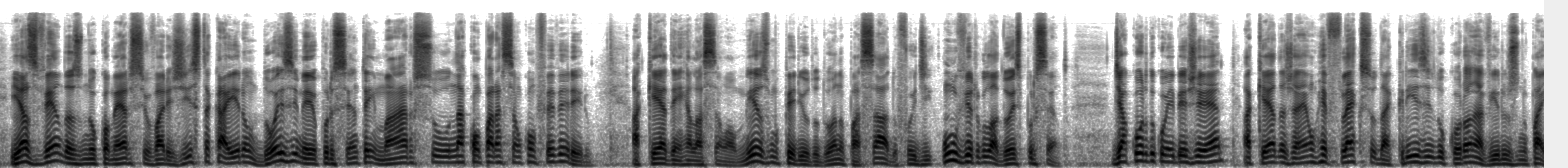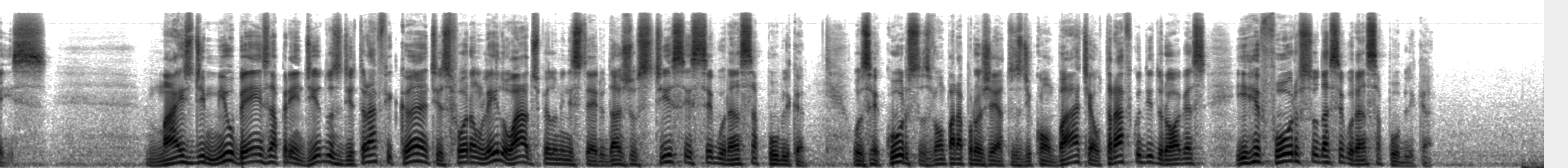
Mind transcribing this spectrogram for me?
E as vendas no comércio varejista caíram 2,5% em março na comparação com fevereiro. A queda em relação ao mesmo período do ano passado foi de 1,2%. De acordo com o IBGE, a queda já é um reflexo da crise do coronavírus no país. Mais de mil bens apreendidos de traficantes foram leiloados pelo Ministério da Justiça e Segurança Pública. Os recursos vão para projetos de combate ao tráfico de drogas e reforço da segurança pública.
